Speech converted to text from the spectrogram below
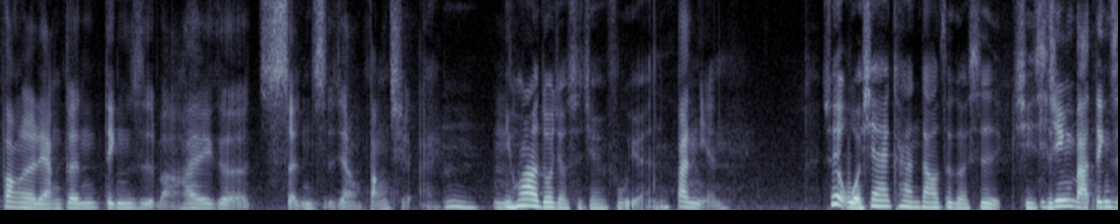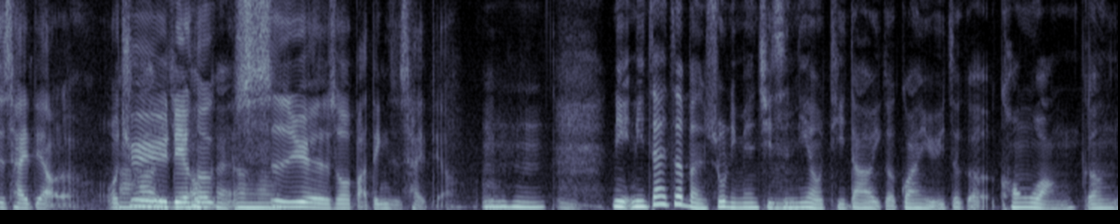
放了两根钉子吧，还有一个绳子这样绑起来。嗯，你花了多久时间复原？半年。所以我现在看到这个是，其实已经把钉子拆掉了。我去联合四月的时候把钉子拆掉。嗯哼，你你在这本书里面，其实你有提到一个关于这个空亡跟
